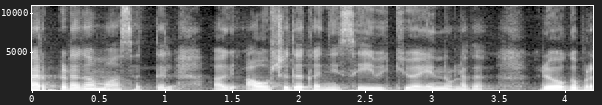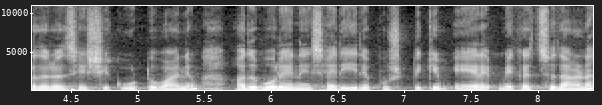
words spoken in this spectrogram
കർക്കിടക മാസത്തിൽ ഔഷധ കഞ്ഞി സേവിക്കുക എന്നുള്ളത്. രോഗപ്രതിരോധ ശേഷി കൂട്ടുവാനും അതുപോലെ തന്നെ ശരീര പുഷ്ടിക്കും ഏറെ മികച്ചതാണ്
